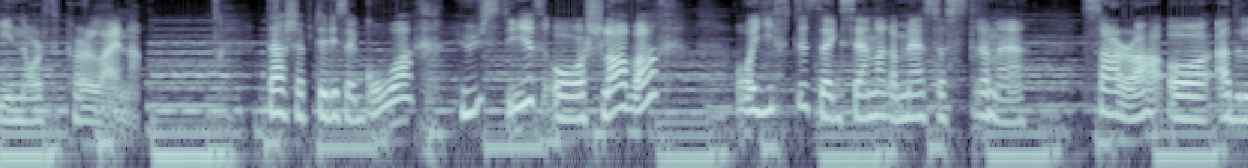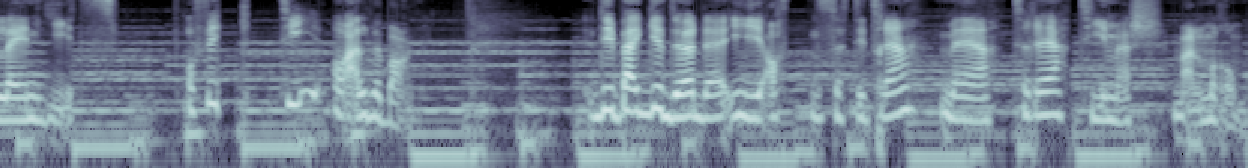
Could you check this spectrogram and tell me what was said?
i North Carolina. Der kjøpte de seg gård, husdyr og slaver, og giftet seg senere med søstrene Sarah og Adelaine Yeats, og fikk ti og elleve barn. De begge døde i 1873 med tre timers mellomrom.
